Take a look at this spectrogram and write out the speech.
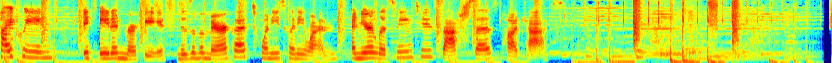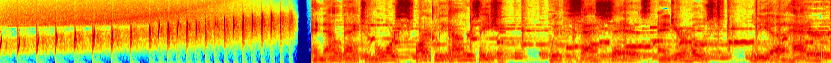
Hi, Queen. It's Aiden Murphy, Ms. of America 2021, and you're listening to Sash Says Podcast. And now back to more sparkly conversation with Sash Says and your host, Leah Hatter.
